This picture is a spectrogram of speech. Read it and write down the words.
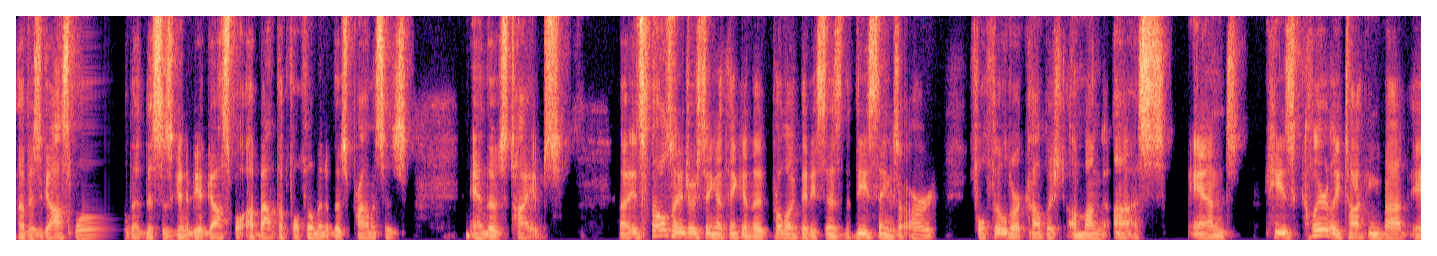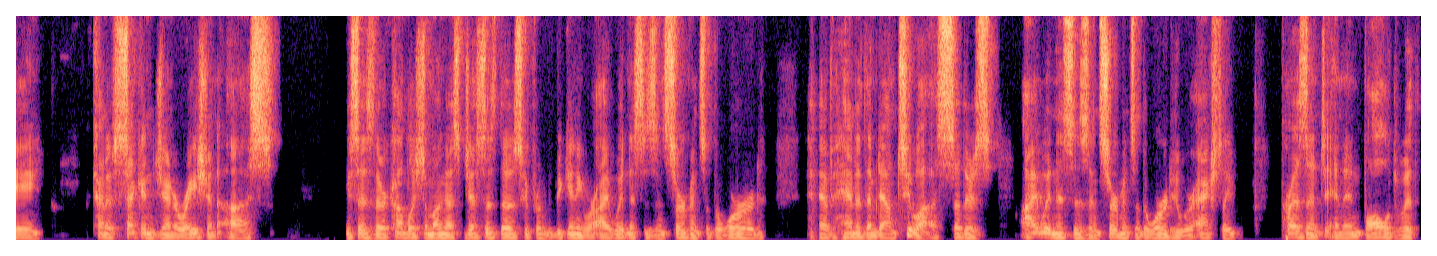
of his gospel that this is going to be a gospel about the fulfillment of those promises and those types. Uh, it's also interesting, I think, in the prologue that he says that these things are fulfilled or accomplished among us, and he's clearly talking about a kind of second generation us. He says they're accomplished among us just as those who from the beginning were eyewitnesses and servants of the word have handed them down to us. So there's eyewitnesses and servants of the word who were actually present and involved with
